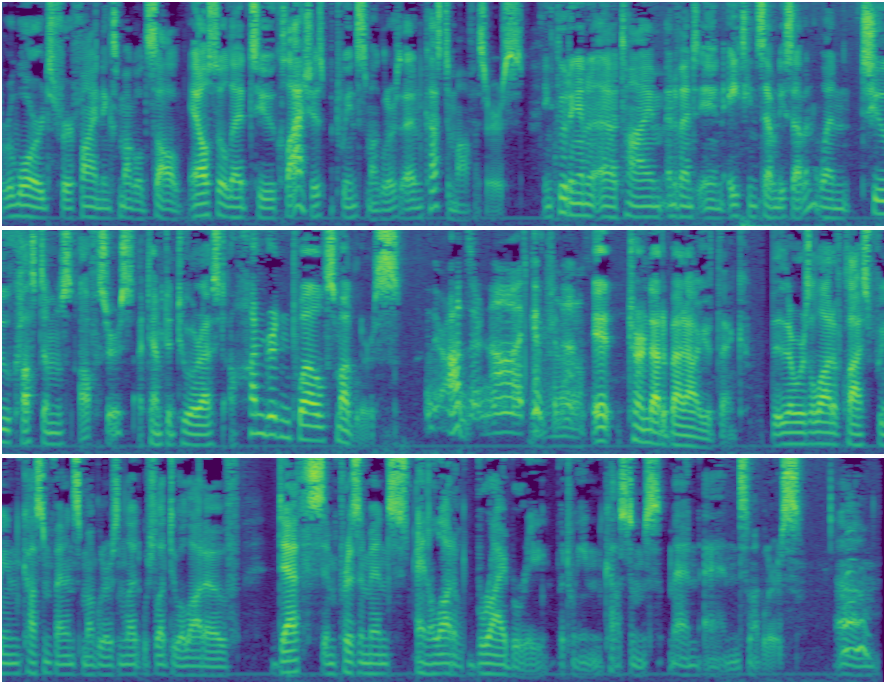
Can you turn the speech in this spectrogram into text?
rewards for finding smuggled salt, it also led to clashes between smugglers and custom officers. Including an, a time, an event in 1877 when two customs officers attempted to arrest 112 smugglers. Their odds are not good for them. It turned out about how you'd think. There was a lot of clash between customs men and smugglers, and led, which led to a lot of deaths, imprisonments, and a lot of bribery between customs men and smugglers. Um,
